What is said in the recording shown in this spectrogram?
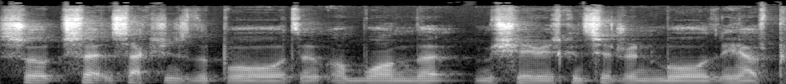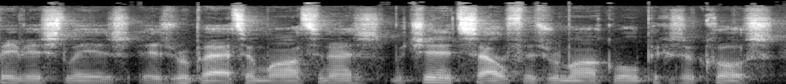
so, certain sections of the board, and, one that Moshiri is considering more than he has previously, is, is Roberto Martinez, which in itself is remarkable because, of course,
